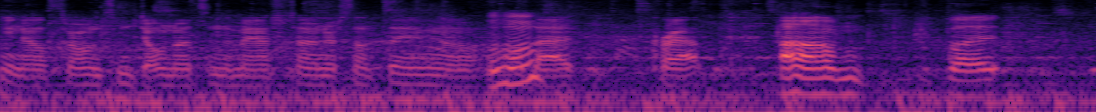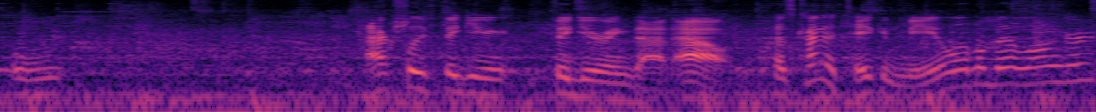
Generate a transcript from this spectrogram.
you know throwing some donuts in the mash tun or something all, all Mhm. that crap um, but actually figuring figuring that out has kind of taken me a little bit longer.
